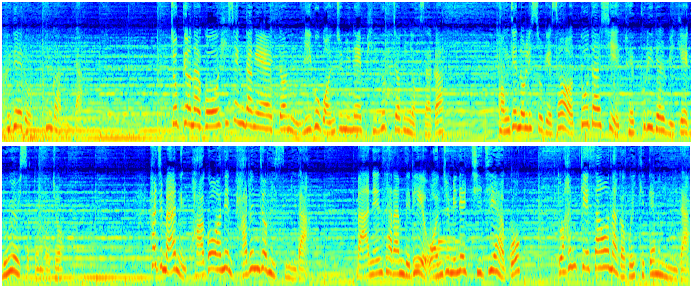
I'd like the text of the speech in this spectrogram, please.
그대로 통과합니다. 쫓겨나고 희생당해야 했던 미국 원주민의 비극적인 역사가 경제 논리 속에서 또다시 되풀이될 위기에 놓여 있었던 거죠. 하지만 과거와는 다른 점이 있습니다. 많은 사람들이 원주민을 지지하고 또 함께 싸워나가고 있기 때문입니다.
